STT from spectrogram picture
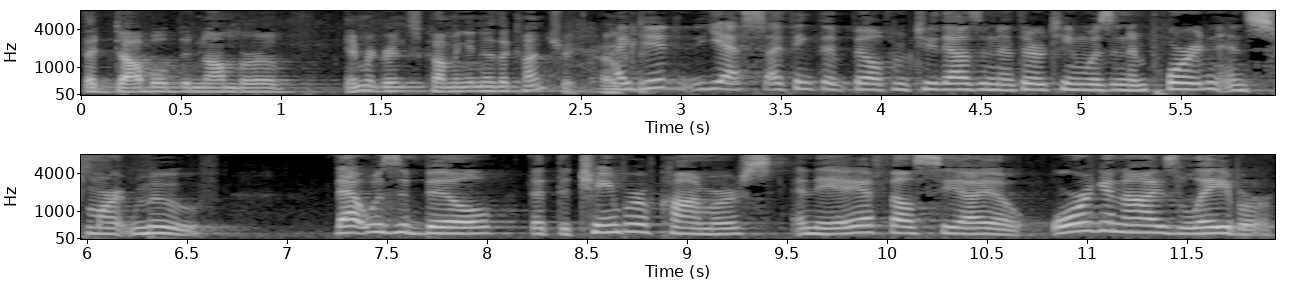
that doubled the number of immigrants coming into the country. I did, yes, I think the bill from 2013 was an important and smart move. That was a bill that the Chamber of Commerce and the AFL CIO, organized labor,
